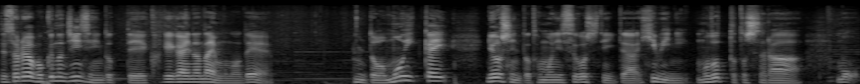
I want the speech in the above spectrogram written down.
でそれは僕の人生にとってかけがえのないもので、うんともう一回両親と共に過ごしていた日々に戻ったとしたらもう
